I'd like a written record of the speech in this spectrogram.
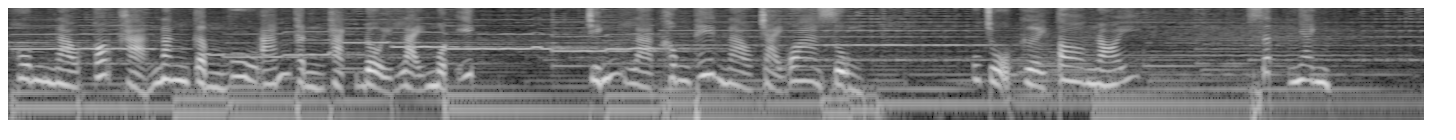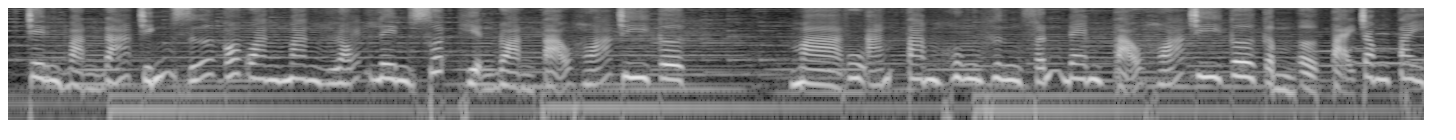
Hôm nào có khả năng cầm u án thần thạch đổi lại một ít? Chính là không thế nào trải qua dùng. U chủ cười to nói. Rất nhanh. Trên bàn đá chính giữa có quang mang lói lên xuất hiện đoàn tạo hóa chi cơ. Mà u án tam hung hưng phấn đem tạo hóa chi cơ cầm ở tại trong tay.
